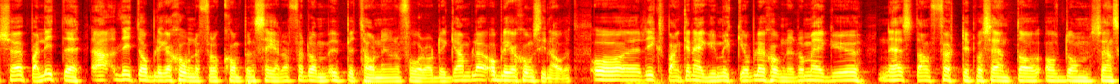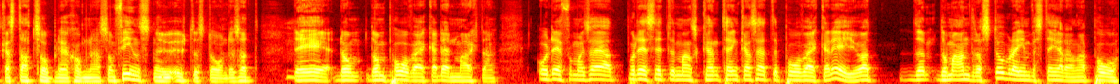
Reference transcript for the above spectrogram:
köpa lite, ja, lite obligationer för att kompensera för de utbetalningar de får av det gamla obligationsinnehavet. Och eh, Riksbanken Riksbanken äger ju mycket obligationer. De äger ju nästan 40 procent av, av de svenska statsobligationerna som finns nu utestående. Så att det är, de, de påverkar den marknaden. Och det får man säga att på det sättet man kan tänka sig att det påverkar det är ju att de, de andra stora investerarna på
